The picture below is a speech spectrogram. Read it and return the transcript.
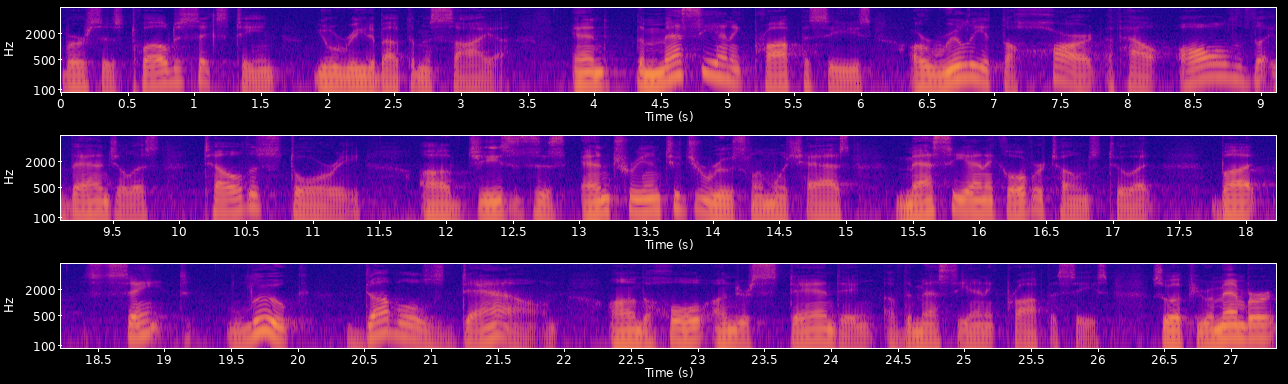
verses 12 to 16, you'll read about the Messiah. And the messianic prophecies are really at the heart of how all of the evangelists tell the story of Jesus' entry into Jerusalem, which has messianic overtones to it. But St. Luke doubles down on the whole understanding of the messianic prophecies. So, if you remember,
